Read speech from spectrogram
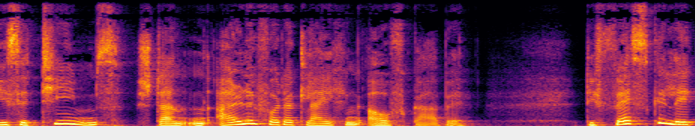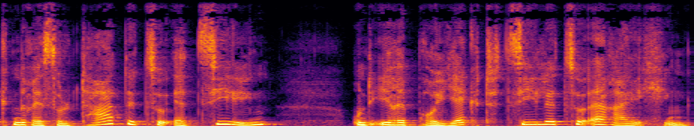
Diese Teams standen alle vor der gleichen Aufgabe, die festgelegten Resultate zu erzielen und ihre Projektziele zu erreichen.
